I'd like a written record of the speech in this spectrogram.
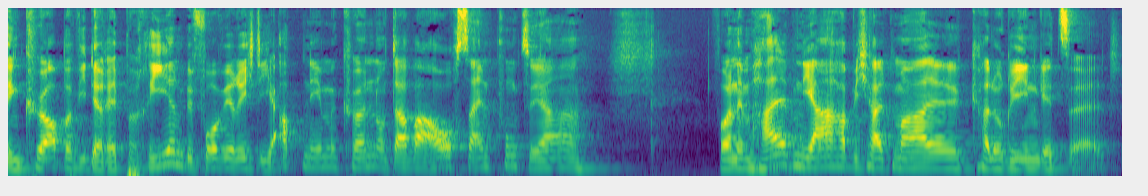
den Körper wieder reparieren, bevor wir richtig abnehmen können. Und da war auch sein Punkt so, ja, vor einem halben Jahr habe ich halt mal Kalorien gezählt.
